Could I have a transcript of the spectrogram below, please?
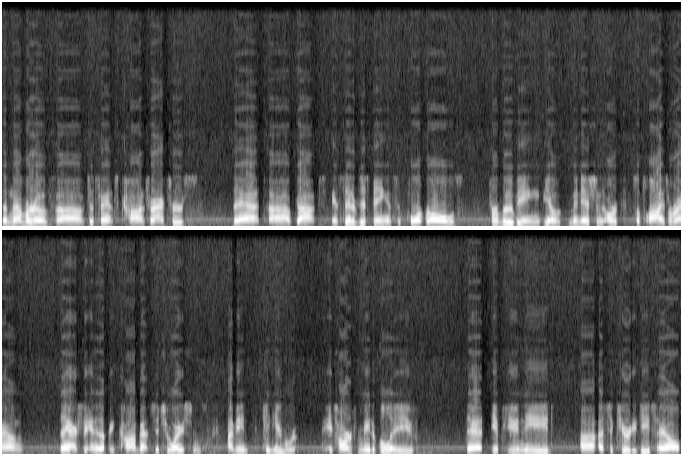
the number of uh, defense contractors that uh, got, instead of just being in support roles for moving, you know, munition or supplies around, they actually ended up in combat situations. I mean, can you, it's hard for me to believe that if you need uh, a security detail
